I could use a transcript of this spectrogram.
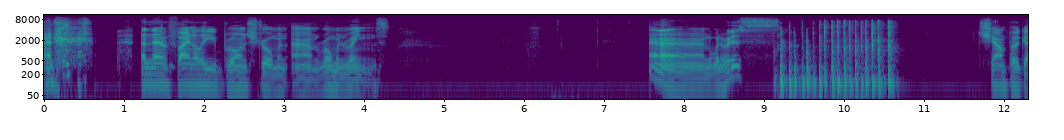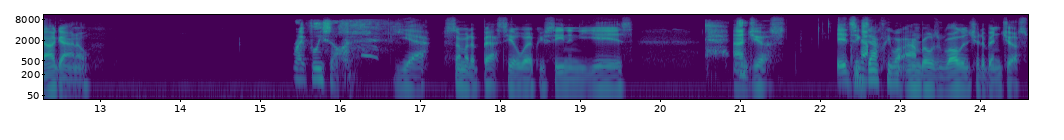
And and then finally Braun Strowman and Roman Reigns. And winner is Ciampa Gargano. Rightfully so. Yeah, some of the best heel work we've seen in years. And just it's Now- exactly what Ambrose and Rollins should have been just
